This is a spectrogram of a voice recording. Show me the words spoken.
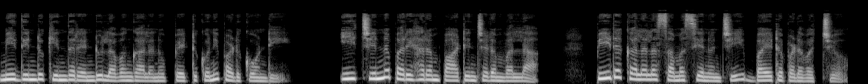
మీ దిండు కింద రెండు లవంగాలను పెట్టుకుని పడుకోండి. ఈ చిన్న పరిహారం పాటించడం వల్ల పీడకలల సమస్య నుంచి బయటపడవచ్చు.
